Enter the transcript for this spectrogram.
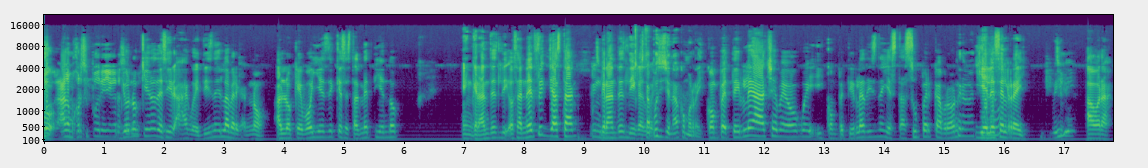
yo- a lo mejor sí podría llegar a Yo ser, no güey. quiero decir, ah, güey, Disney es la verga. No. A lo que voy es de que se están metiendo en grandes ligas. O sea, Netflix ya está en grandes ligas, Está posicionado como rey. Competirle a HBO, güey, y competirle a Disney está súper cabrón. Pero Y él es el rey. ¿Really? Ahora,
